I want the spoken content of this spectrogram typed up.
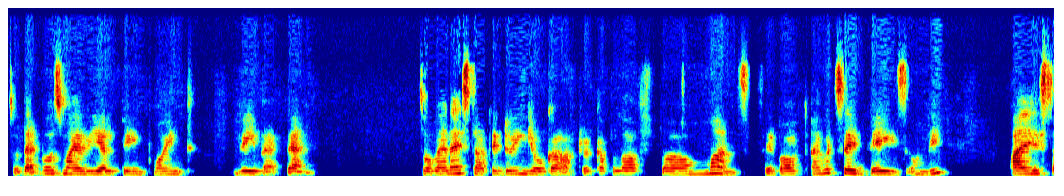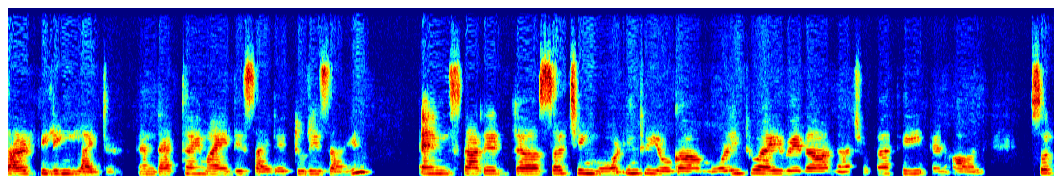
So that was my real pain point way back then. So when I started doing yoga after a couple of uh, months, about I would say days only, I started feeling lighter. And that time I decided to resign and started uh, searching more into yoga, more into Ayurveda, naturopathy, and all. So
